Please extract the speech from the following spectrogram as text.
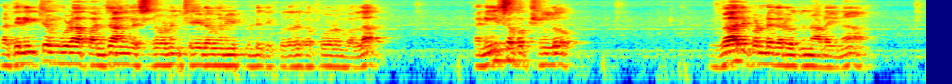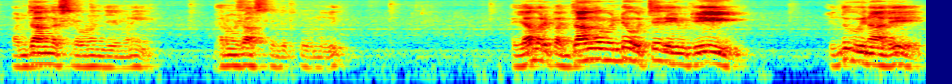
ప్రతినిత్యం కూడా పంచాంగ శ్రవణం చేయడం అనేటువంటిది కుదరకపోవడం వల్ల కనీస పక్షంలో ఉగాది పండుగ రోజు నాడైనా పంచాంగ శ్రవణం చేయమని ధర్మశాస్త్రం చెప్తూ ఉన్నది అయ్యా మరి పంచాంగం వింటే వచ్చేది ఏమిటి ఎందుకు వినాలి?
